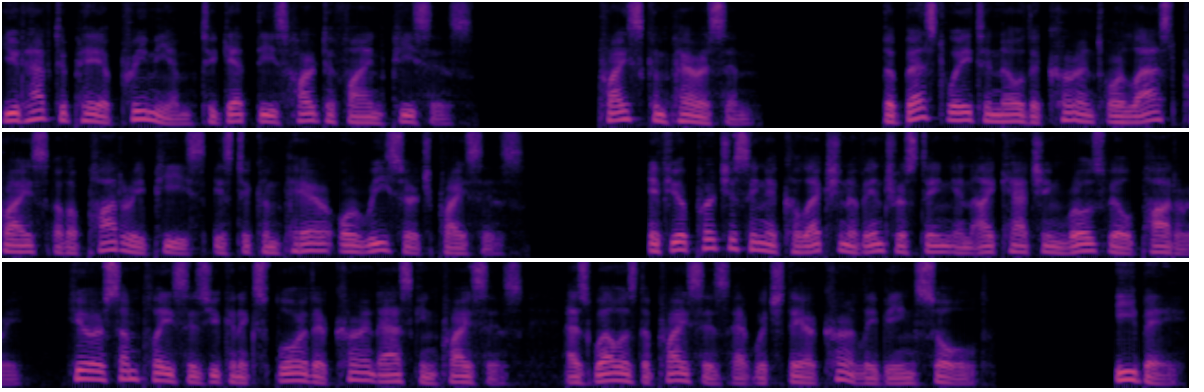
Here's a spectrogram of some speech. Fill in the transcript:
you'd have to pay a premium to get these hard-to-find pieces. Price comparison. The best way to know the current or last price of a pottery piece is to compare or research prices. If you're purchasing a collection of interesting and eye-catching Roseville pottery, here are some places you can explore their current asking prices, as well as the prices at which they are currently being sold. eBay.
